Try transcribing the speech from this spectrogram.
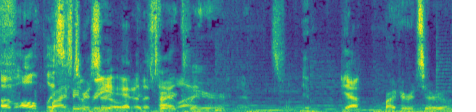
Of all places to favorite cereal, re-enter the it's very timeline, clear. Yeah, it's fine. Yep. Yeah. My favorite cereal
